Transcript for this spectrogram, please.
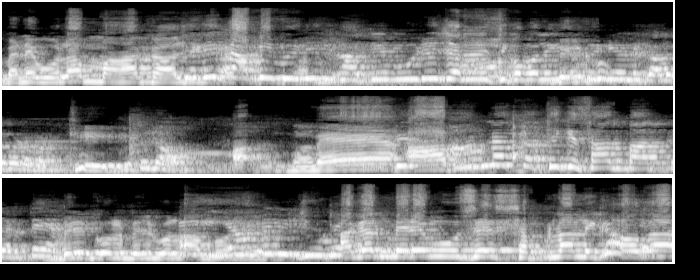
मैंने बोला महाकाल जी अभी वीडियो दिखाती है वीडियो जर्नलिस्ट को बोलेंगे वीडियो निकालो फटाफट। ठीक। मैं आप ना तथ्य के साथ बात करते हैं। बिल्कुल बिल्कुल आप बोलिए। अगर मेरे मुँह से सपना लिखा होगा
